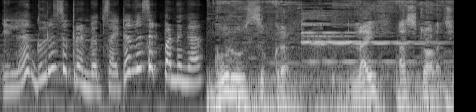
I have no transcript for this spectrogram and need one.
இல்ல குரு சுக்ரன் வெப்சைட்டை விசிட் பண்ணுங்க. குரு சுக்ரன் லைஃப் அஸ்ட்ராலஜி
